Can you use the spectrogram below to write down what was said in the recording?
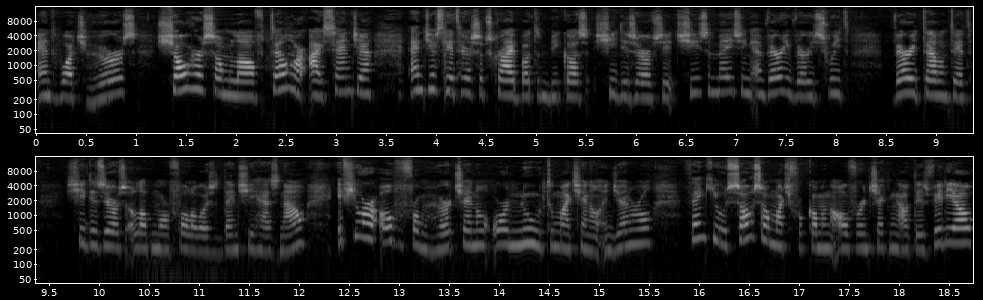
and watch hers. Show her some love. Tell her I sent you. And just hit her subscribe button because she deserves it. She's amazing and very, very sweet. Very talented. She deserves a lot more followers than she has now. If you are over from her channel or new to my channel in general, thank you so so much for coming over and checking out this video.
